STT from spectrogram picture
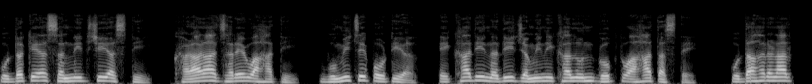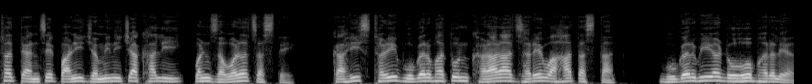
उदकेय सन्निधची असती खळाळा झरे वाहती भूमीचे पोटीय एखादी नदी जमिनीखालून गुप्त वाहत असते. उदाहरणार्थ त्यांचे पाणी जमिनीच्या खाली पण जवळच असते. काही स्थळी भूगर्भातून खळाळा झरे वाहत असतात. भूगर्भीय डोहो भरल्या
